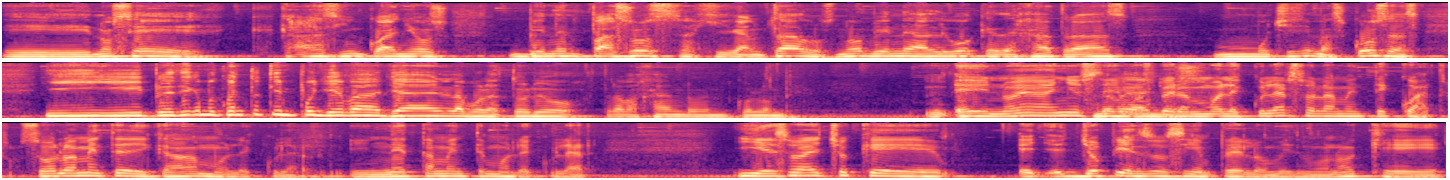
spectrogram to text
eh, no sé, cada cinco años vienen pasos agigantados, ¿no? Viene algo que deja atrás muchísimas cosas. Y platícame, ¿cuánto tiempo lleva ya el laboratorio trabajando en Colombia? Eh, nueve años tenemos, pero en molecular solamente cuatro, solamente dedicado a molecular y netamente molecular. Y eso ha hecho que eh, yo pienso siempre lo mismo, ¿no? Que,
